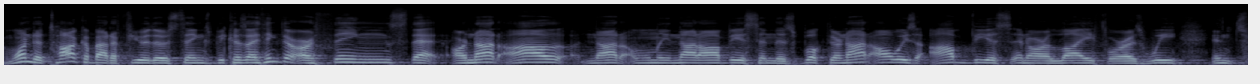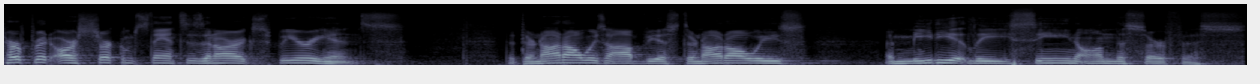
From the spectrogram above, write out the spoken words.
I wanted to talk about a few of those things because I think there are things that are not, not only not obvious in this book, they're not always obvious in our life or as we interpret our circumstances and our experience. That they're not always obvious, they're not always immediately seen on the surface,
